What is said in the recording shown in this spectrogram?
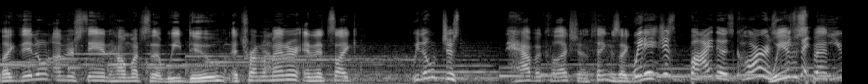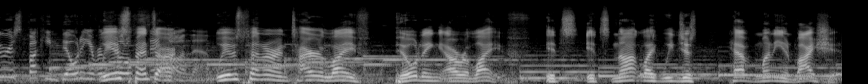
like they don't understand how much that we do at Trundle Manor, and it's like we don't just have a collection of things. Like We, didn't just buy those cars. we We, have spent, spent- years fucking building every we have little spent our on them. we have spent our entire life building our life. It's it's not like we just have money and buy shit.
